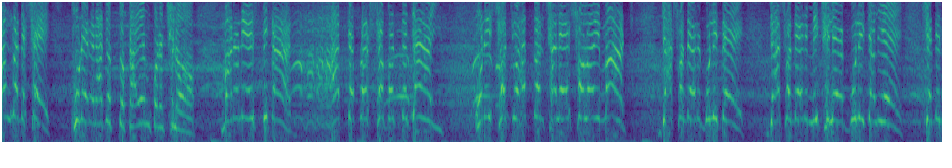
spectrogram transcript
বাংলাদেশে খুনের রাজত্ব কায়েম করেছিল। মাননীয় স্পিকার, আজকে প্রশ্ন করতে চাই, উনিশশো চুয়াত্তর সালে ষোলোই মার্চ গুলিতে মিছিলে গুলি চালিয়ে সেদিন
